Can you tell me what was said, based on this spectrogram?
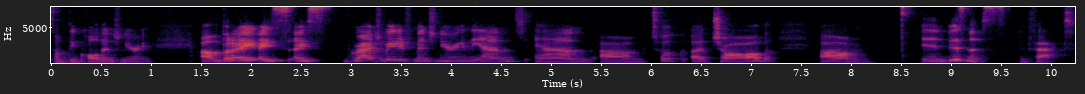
something called engineering. Um, but I, I, I, graduated from engineering in the end and um, took a job um, in business, in fact.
